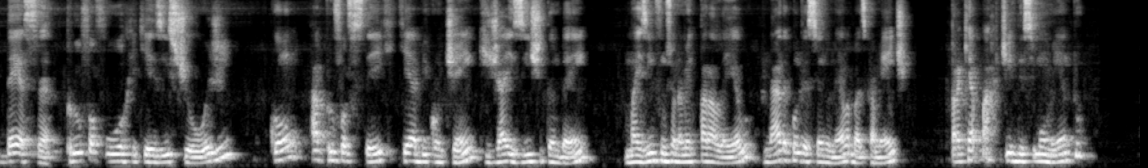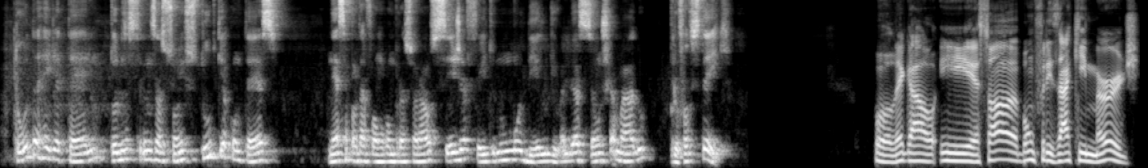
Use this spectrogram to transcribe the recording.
dessa Proof of Work que existe hoje com a Proof of Stake, que é a Beacon Chain, que já existe também, mas em funcionamento paralelo, nada acontecendo nela, basicamente, para que a partir desse momento, toda a rede Ethereum, todas as transações, tudo que acontece nessa plataforma computacional seja feito num modelo de validação chamado Proof of Stake. Pô, legal. E é só bom frisar que merge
